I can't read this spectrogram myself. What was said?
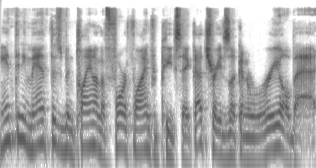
Anthony Mantha's been playing on the fourth line for Pete's sake. That trade's looking real bad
